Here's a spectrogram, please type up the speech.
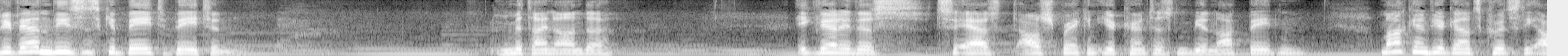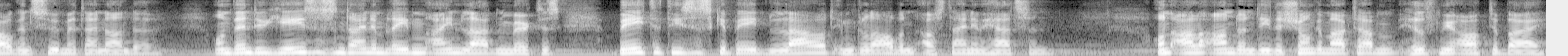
wir werden dieses Gebet beten. Miteinander. Ich werde das zuerst aussprechen, ihr könnt es mir nachbeten. Machen wir ganz kurz die Augen zu miteinander. Und wenn du Jesus in deinem Leben einladen möchtest, bete dieses Gebet laut im Glauben aus deinem Herzen. Und alle anderen, die das schon gemacht haben, hilf mir auch dabei.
